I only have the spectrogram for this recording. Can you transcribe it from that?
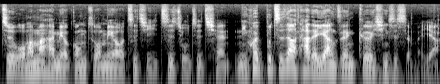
就是我妈妈还没有工作、没有自己自主之前，你会不知道她的样子跟个性是什么样。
